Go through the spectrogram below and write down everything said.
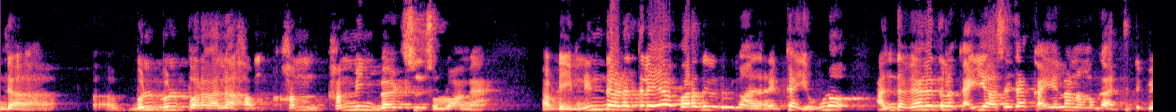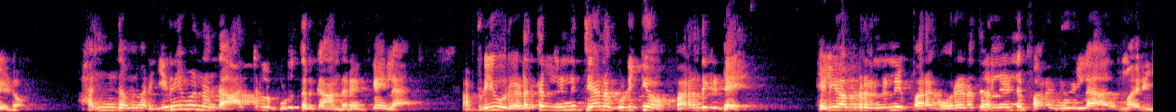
இந்த புல் புல் பறவை ஹம் ஹம் ஹம்மிங் பேர்ட்ஸ்னு சொல்லுவாங்க. அப்படி நின்ற இடத்துலயே பறந்துகிட்டு இருக்கும். அந்த ரெக்கை எவ்வளோ? அந்த வேகத்துல கை அசைச்சா கையெல்லாம் நமக்கு அத்துட்டு போயிடும். அந்த மாதிரி இறைவன் அந்த ஆற்றல் கொடுத்துருக்கான் அந்த ரெக்கையில. அப்படியே ஒரு இடத்துல நின்று தேனை குடிக்கும் பறந்துகிட்டே. ஹெலிகாப்டர் நின்று பறக்க ஒரு இடத்துல நின்று பறக்குது இல்லை அது மாதிரி.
